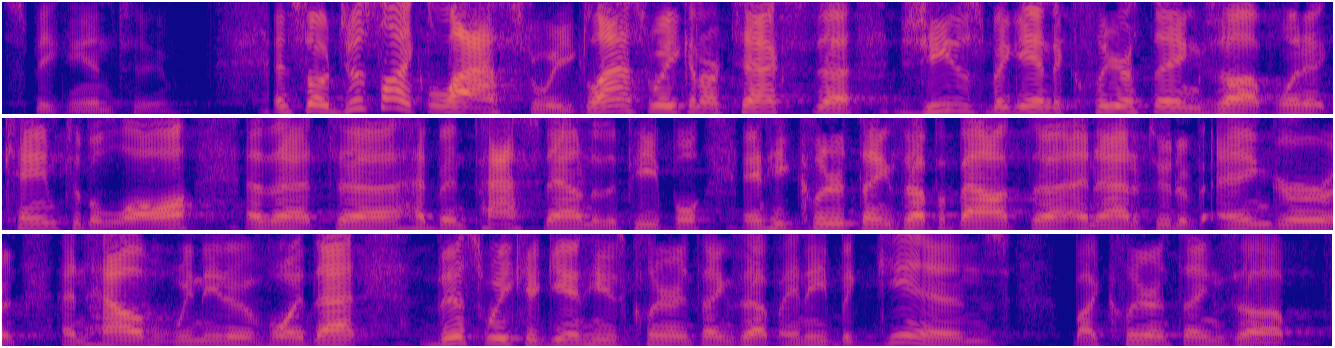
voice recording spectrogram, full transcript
speaking into. And so, just like last week, last week in our text, uh, Jesus began to clear things up when it came to the law uh, that uh, had been passed down to the people. And he cleared things up about uh, an attitude of anger and, and how we need to avoid that. This week, again, he is clearing things up, and he begins by clearing things up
